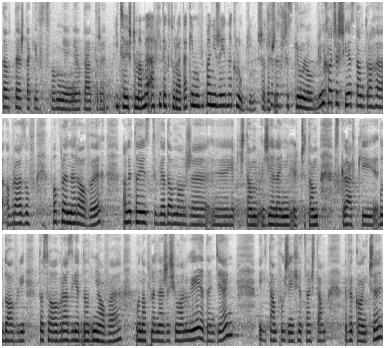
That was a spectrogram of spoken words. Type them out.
to też takie wspomnienia Tatry. I co jeszcze mamy? Architektura, tak? I mówi Pani, że jednak Lublin przede, Przede wszystkim. wszystkim Lublin, chociaż jest tam trochę obrazów poplenerowych, ale to jest wiadomo, że y, jakiś tam zieleń y, czy tam skrawki budowli to są obrazy jednodniowe, bo na plenerze się maluje jeden dzień i tam później się coś tam wykończy,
